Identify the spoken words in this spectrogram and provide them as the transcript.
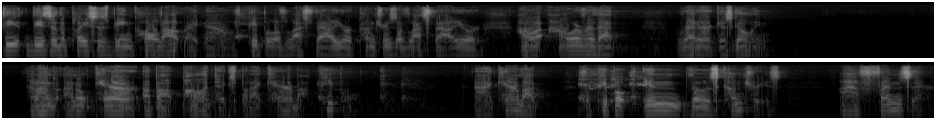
the, these are the places being called out right now of people of less value or countries of less value or how, however that rhetoric is going. And I, I don't care about politics, but I care about people. And I care about the people in those countries. I have friends there.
